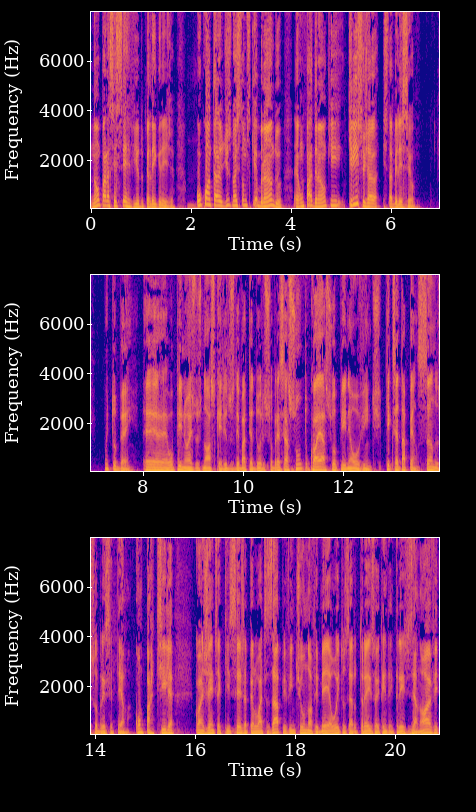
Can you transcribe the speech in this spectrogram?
não para ser servido pela igreja. O contrário disso, nós estamos quebrando é, um padrão que Cristo já estabeleceu. Muito bem. É, opiniões dos nossos queridos debatedores sobre esse assunto. Qual é a sua opinião, ouvinte? O que, você está pensando sobre esse tema? Compartilha com a gente aqui, seja pelo WhatsApp 21968038319,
